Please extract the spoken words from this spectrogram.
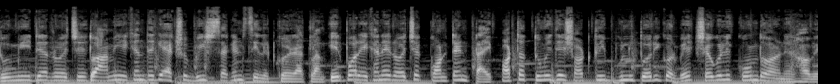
দুই মিনিটের রয়েছে। তো আমি এখান থেকে একশো বিশ সেকেন্ড সিলেক্ট করে রাখলাম। এরপর এখানে রয়েছে কন্টেন্ট টাইপ অর্থাৎ তুমি যে শর্ট ক্লিপগুলো তৈরি করবে, সেগুলি কোন ধরনের হবে?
